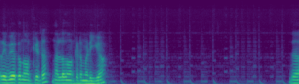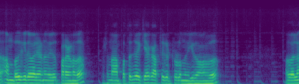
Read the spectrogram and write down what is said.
റിവ്യൂ ഒക്കെ നോക്കിയിട്ട് നല്ലത് നോക്കിയിട്ട് മേടിക്കുക. ഇത് അമ്പത് കിലോ വരെയാണ് ഇത് പറയണത്. പക്ഷെ നാൽപ്പത്തഞ്ച് വയ്ക്കുക കറക്റ്റ് കിട്ടുള്ളൂ എന്ന് എനിക്ക് തോന്നുന്നത്. അതുപോലെ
